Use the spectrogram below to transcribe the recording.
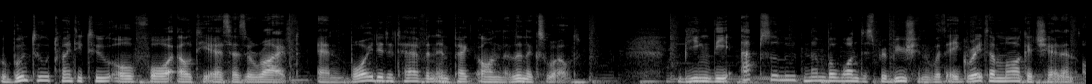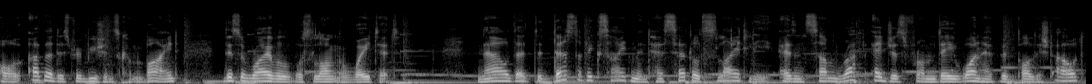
Ubuntu 22.04 LTS has arrived and boy did it have an impact on the Linux world. Being the absolute number one distribution with a greater market share than all other distributions combined, this arrival was long awaited. Now that the dust of excitement has settled slightly as some rough edges from day one have been polished out,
